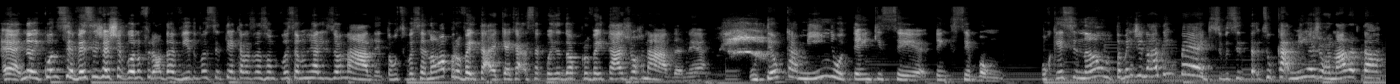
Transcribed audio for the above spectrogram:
é, não, e quando você vê, você já chegou no final da vida, você tem aquela sensação que você não realizou nada. Então, se você não aproveitar, é é essa coisa do aproveitar a jornada, né? O teu caminho tem que ser, tem que ser bom. Porque senão, também de nada impede. Se, você, tá, se o caminho, a jornada tá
